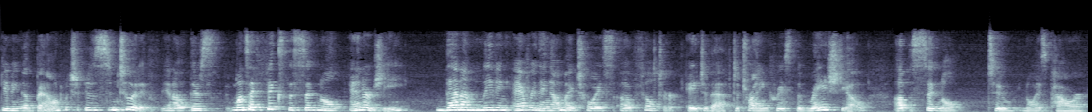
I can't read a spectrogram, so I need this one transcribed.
giving a bound, which is intuitive. You know, there's once I fix the signal energy, then I'm leaving everything on my choice of filter, H of F, to try and increase the ratio of signal to noise power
